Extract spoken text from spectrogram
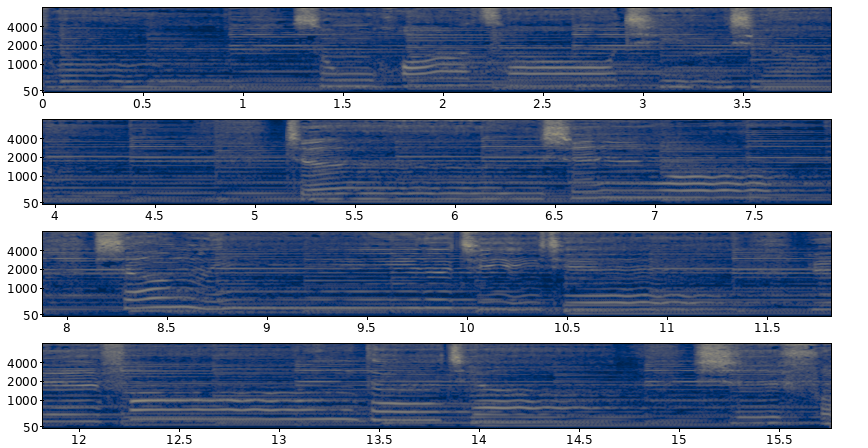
风送花草清香，正是我想你的季节。远方的家是否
